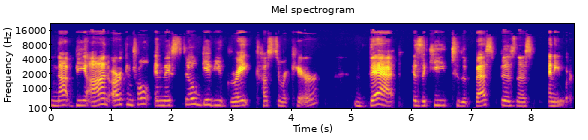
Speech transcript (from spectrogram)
not beyond our control and they still give you great customer care. That is the key to the best business anywhere.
